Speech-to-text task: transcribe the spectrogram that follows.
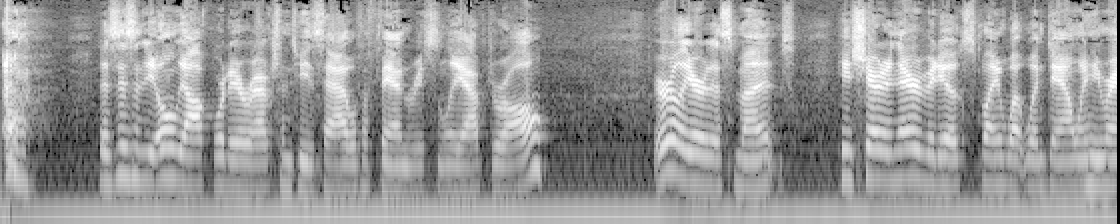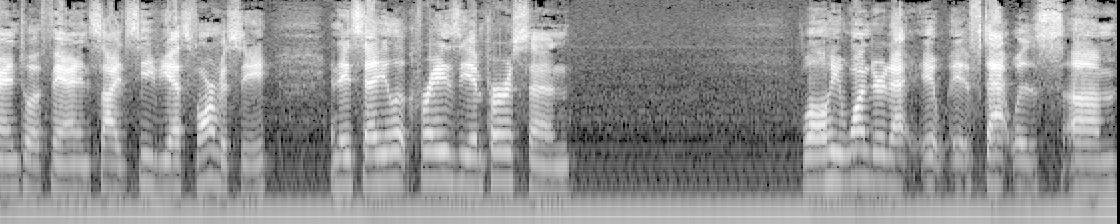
this isn't the only awkward interactions he's had with a fan recently, after all. Earlier this month, he shared another video explaining what went down when he ran into a fan inside CVS Pharmacy and they said he looked crazy in person. Well, he wondered it, if that was um,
